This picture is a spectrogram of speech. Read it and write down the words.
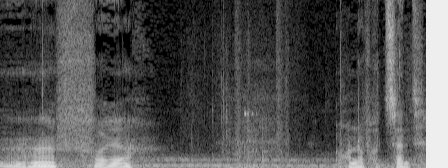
Aha, Feuer. 100 Prozent.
